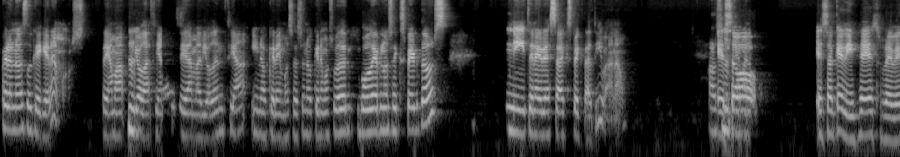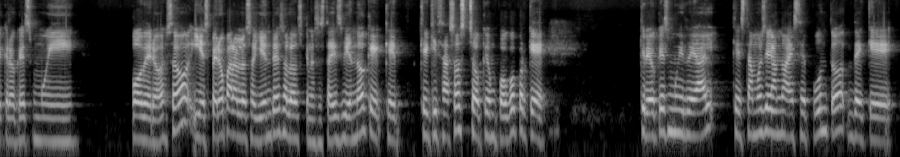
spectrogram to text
pero no es lo que queremos. Se llama mm. violación, se llama violencia y no queremos eso, no queremos volvernos expertos ni tener esa expectativa, ¿no? Eso, eso que dices, Rebe, creo que es muy poderoso y espero para los oyentes o los que nos estáis viendo que, que, que quizás os choque un poco porque creo que es muy real que estamos llegando a ese punto de que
